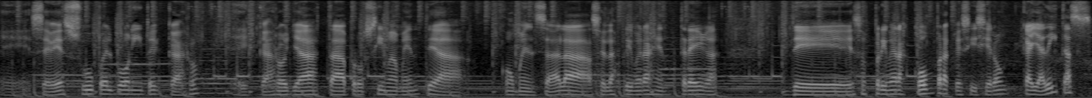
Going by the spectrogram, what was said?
Eh, se ve súper bonito el carro. El carro ya está próximamente a comenzar a hacer las primeras entregas de esas primeras compras que se hicieron calladitas,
